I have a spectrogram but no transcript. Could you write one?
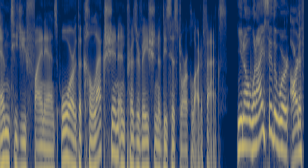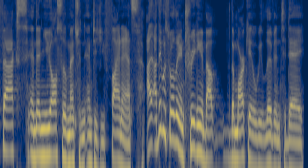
MTG finance or the collection and preservation of these historical artifacts? You know, when I say the word artifacts, and then you also mentioned MTG finance, I, I think what's really intriguing about the market we live in today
